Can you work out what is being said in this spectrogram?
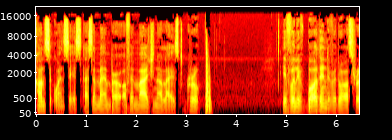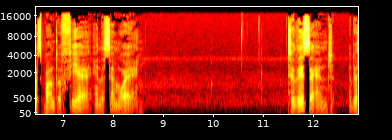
consequences as a member of a marginalized group, even if both individuals respond to fear in the same way. To this end, the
